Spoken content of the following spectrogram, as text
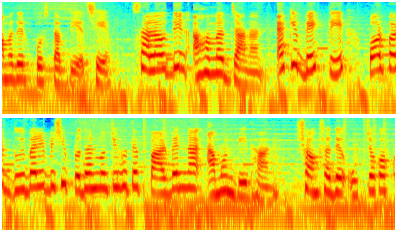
আমাদের প্রস্তাব দিয়েছে। সালাউদ্দিন আহমেদ জানান, একই ব্যক্তি পরপর দুইবারের বেশি প্রধানমন্ত্রী হতে পারবেন না এমন বিধান। সংসদে উচ্চকক্ষ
